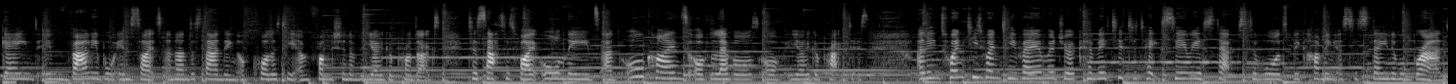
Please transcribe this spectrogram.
gained invaluable insights and understanding of quality and function of the yoga products to satisfy all needs and all kinds of levels of yoga practice. And in 2020, Vaya Mudra committed to take serious steps towards becoming a sustainable brand.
